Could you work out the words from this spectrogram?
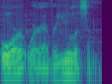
or wherever you listen.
